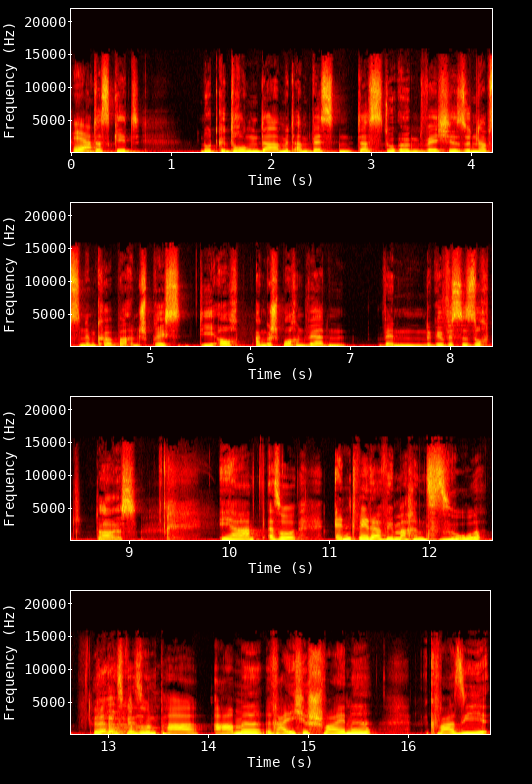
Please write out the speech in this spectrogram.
Ja. Und das geht notgedrungen damit am besten, dass du irgendwelche Synapsen im Körper ansprichst, die auch angesprochen werden, wenn eine gewisse Sucht da ist. Ja, also entweder wir machen es so, ja, dass wir so ein paar arme, reiche Schweine quasi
